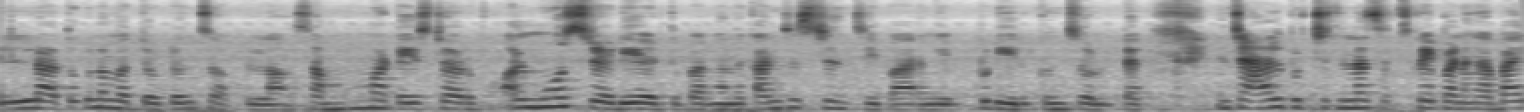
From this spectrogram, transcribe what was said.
எல்லாத்துக்கும் நம்ம தொட்டுன்னு சாப்பிட்லாம். செம்ம டேஸ்ட்டாக இருக்கும். ஆல்மோஸ்ட் ரெடியாக எடுத்து பாருங்கள் அந்த கன்சிஸ்டன்சி பாருங்கள் எப்படி இருக்குன்னு சொல்லிட்டு. என் சேனல் பிடிச்சதுன்னா சப்ஸ்கிரைப் பண்ணுங்கள் பாய்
